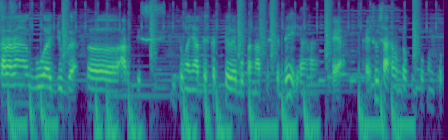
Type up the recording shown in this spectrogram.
karena gue juga uh, artis hitungannya artis kecil ya bukan artis gede ya kayak kayak susah untuk untuk untuk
